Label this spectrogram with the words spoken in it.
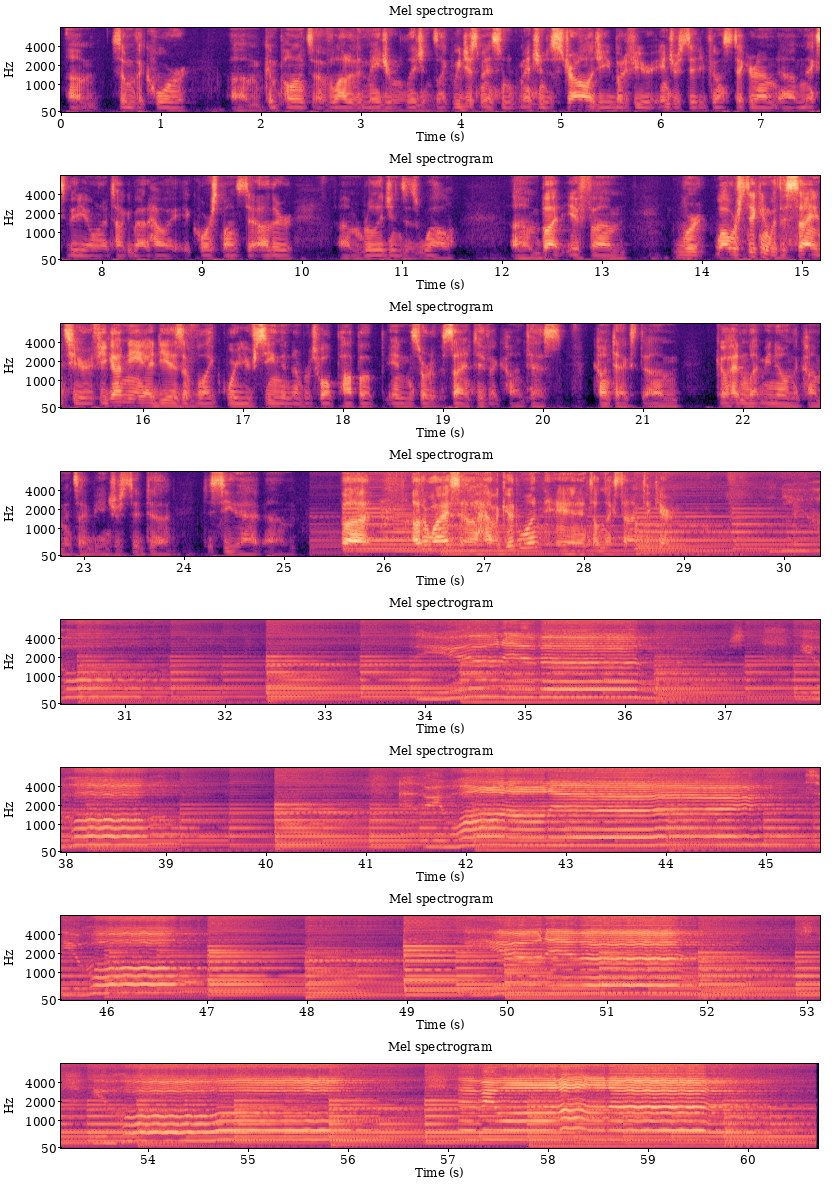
um, some of the core um, components of a lot of the major religions. Like we just mentioned, mentioned astrology, but if you're interested, if you want to stick around, um, next video I want to talk about how it, it corresponds to other um, religions as well. Um, but if um, we're while we're sticking with the science here, if you got any ideas of like where you've seen the number 12 pop up in sort of a scientific contest context, go ahead and let me know in the comments. I'd be interested to to see that. but otherwise, uh, have a good one, and until next time, take care.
